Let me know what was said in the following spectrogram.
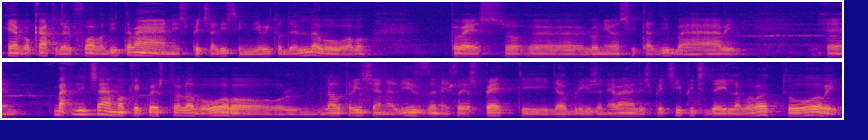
è avvocato del Foro di Trani, specialista in diritto del lavoro presso eh, l'Università di Bari. Eh, Ma diciamo che questo lavoro l'autrice analizza nei suoi aspetti gli obblighi generali specifici dei lavoratori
